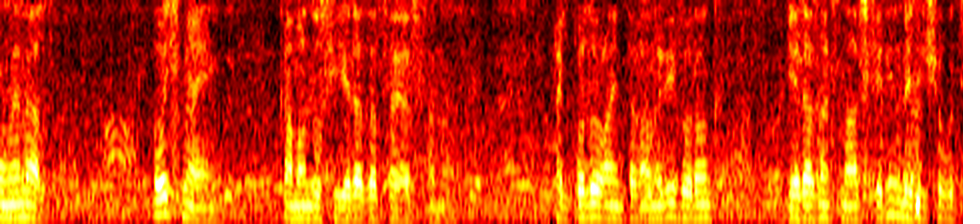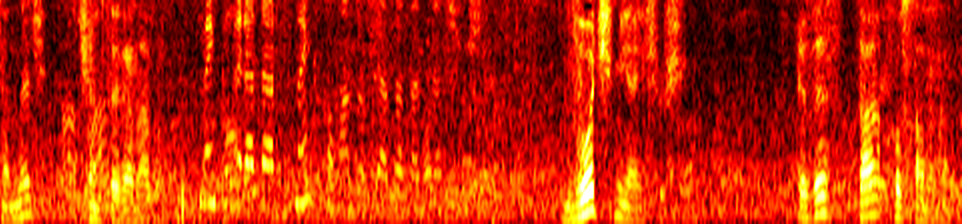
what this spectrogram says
ունենալ ոչ միայն կամանդոսի երազած Հայաստանը, այլ բոլոր այն տղաների, որոնք երազանքն աչքերին մեր հիշողության մեջ չեն ծերանալու։ Մենք կվերադարձնենք կոմանդոսի ազատագրած Շուշին։ Ոչ միայն Շուշին։ Ես դա խոստանում եմ։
